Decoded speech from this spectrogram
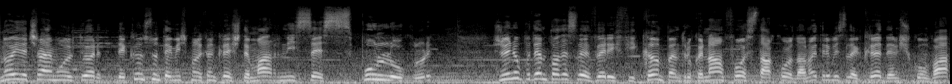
noi de cele mai multe ori, de când suntem mici până când creștem mari, ni se spun lucruri și noi nu putem toate să le verificăm pentru că n-am fost acolo, dar noi trebuie să le credem și cumva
